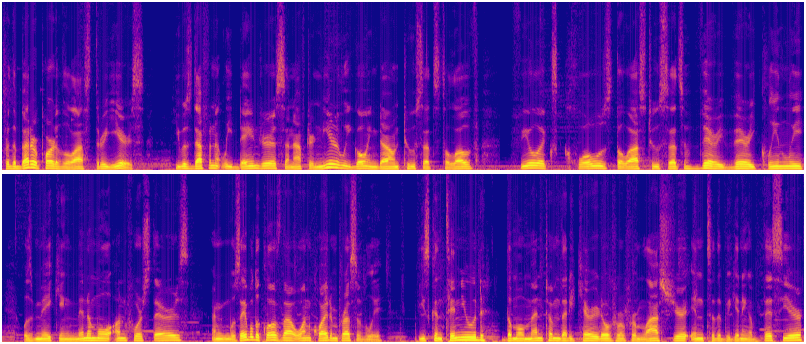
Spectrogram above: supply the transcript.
for the better part of the last three years. He was definitely dangerous, and after nearly going down two sets to love, Felix closed the last two sets very, very cleanly, was making minimal unforced errors, and was able to close that one quite impressively. He's continued the momentum that he carried over from last year into the beginning of this year.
